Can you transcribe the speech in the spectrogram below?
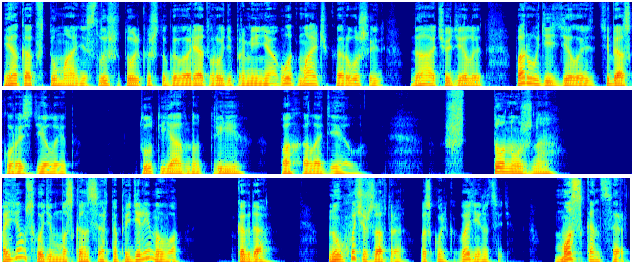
Я как в тумане слышу только, что говорят вроде про меня. Вот мальчик хороший, да, что делает? Пародии делает, тебя скоро сделает. Тут я внутри похолодел. Что нужно? Пойдем сходим в Москонцерт, определим его? Когда? Ну, хочешь завтра? Во сколько? В одиннадцать. Москонцерт.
